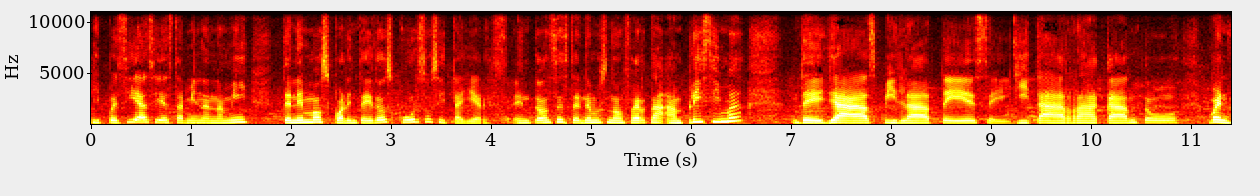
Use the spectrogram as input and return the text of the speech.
Y pues sí, así es también, Ana, mí tenemos 42 cursos y talleres. Entonces tenemos una oferta amplísima de jazz, pilates, eh, guitarra, canto. Bueno,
